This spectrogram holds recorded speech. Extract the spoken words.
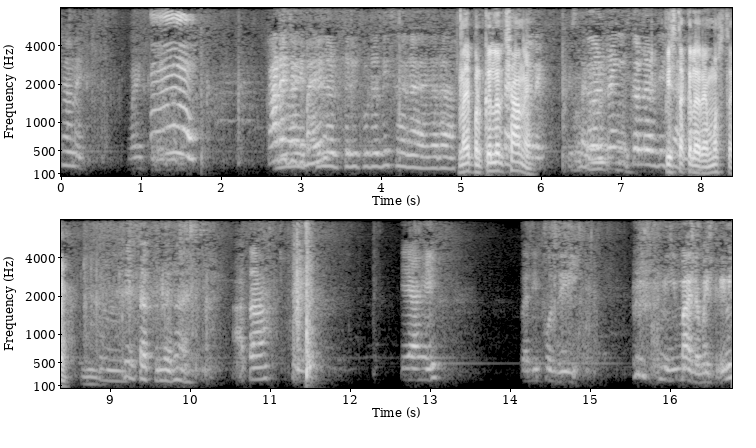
छान आहे व्हाईट कलर काढायचं ते बाहेर कलर तरी कुठं दिसायला जरा नाही पण कलर छान आहे. दोन रंगी कलर पिस्ता कलर आहे मस्त आहे. फिरता कलर आहे. आता हे हे आहे होजेरी मी माझ्या मैत्रिणी.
